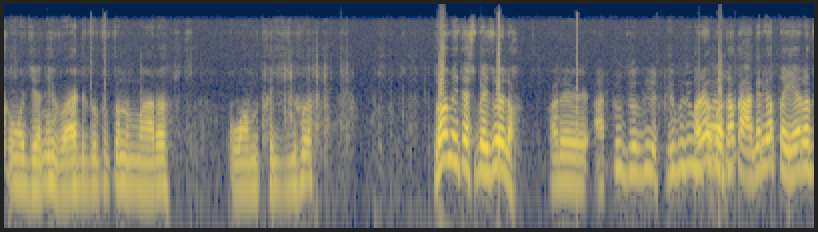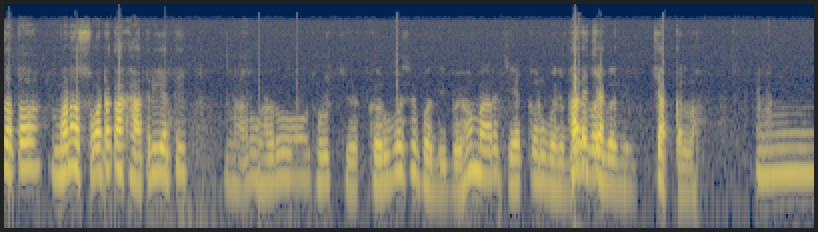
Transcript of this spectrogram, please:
કે હું જેની વાટ જોતો તો મારો મારે કોમ થઈ ગયું હ. લો મિતેશભાઈ જોઈ લો. અરે આટલું જલ્દી એટલી બધી અરે બધા કાગળિયા તૈયાર જ હતો. મને સો ટકા ખાતરી હતી. મારું હારું થોડું ચેક કરવું પડશે પ્રદીપભાઈ. હો મારે ચેક કરવું પડશે. ચેક? ચેક કરી લો. હમ,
